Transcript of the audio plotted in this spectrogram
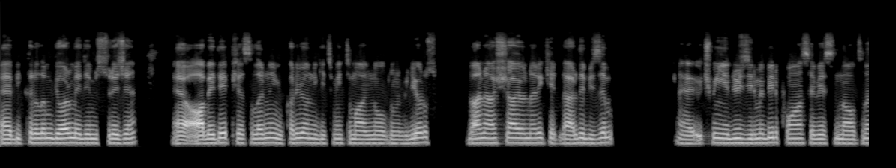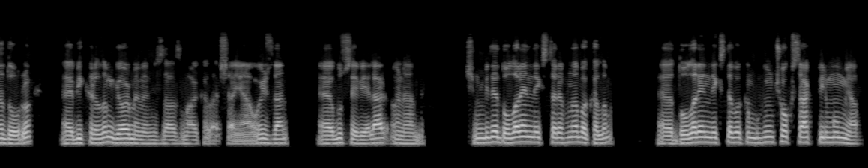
e, bir kırılım görmediğimiz sürece e, ABD piyasalarının yukarı yönlü gitme ihtimalinin olduğunu biliyoruz. Ve hani aşağı yönlü hareketlerde bizim e, 3721 puan seviyesinin altına doğru e, bir kırılım görmememiz lazım arkadaşlar. Yani o yüzden e, bu seviyeler önemli. Şimdi bir de dolar endeks tarafına bakalım. E, dolar endekste bakın bugün çok sert bir mum yaptı.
